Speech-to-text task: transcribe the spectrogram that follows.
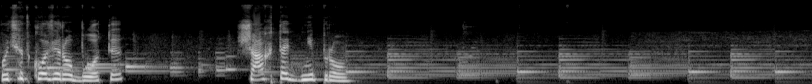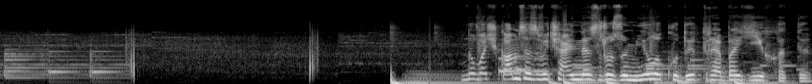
початкові роботи, шахта Дніпро. Новачкам зазвичай не зрозуміло, куди треба їхати.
